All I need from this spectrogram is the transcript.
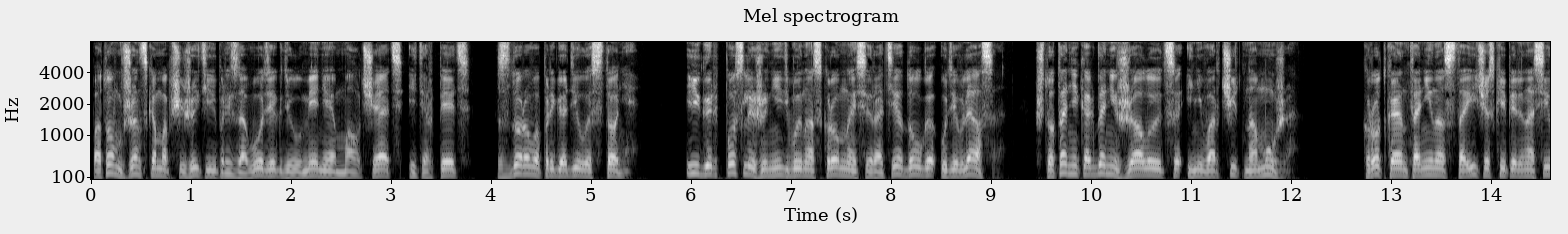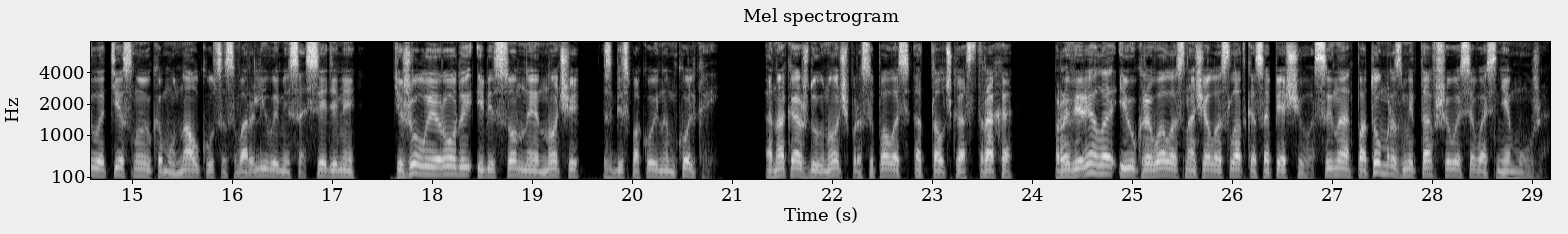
потом в женском общежитии при заводе, где умение молчать и терпеть здорово пригодилось Тони. Игорь после женитьбы на скромной сироте долго удивлялся, что та никогда не жалуется и не ворчит на мужа. Кроткая Антонина стоически переносила тесную коммуналку со сварливыми соседями Тяжелые роды и бессонные ночи с беспокойным колькой. Она каждую ночь просыпалась от толчка страха, проверяла и укрывала сначала сладко сопящего сына, потом разметавшегося во сне мужа.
